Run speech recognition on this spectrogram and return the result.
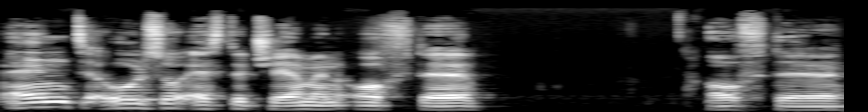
and also as the chairman of the of the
